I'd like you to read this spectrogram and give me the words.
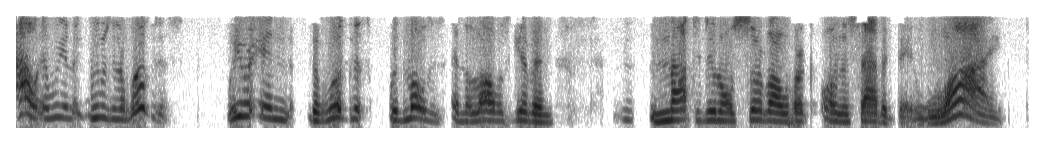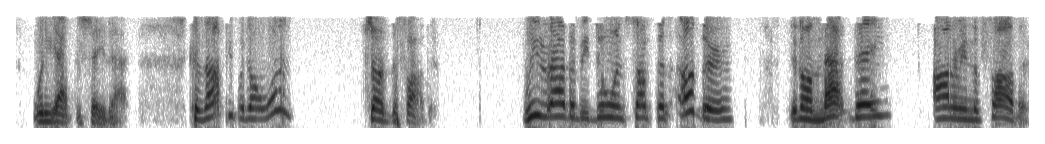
out and we we was in the wilderness. We were in the wilderness with Moses, and the law was given not to do no serve our work on the Sabbath day. Why would he have to say that? Because our people don't want to serve the Father. We'd rather be doing something other than on that day honoring the Father.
